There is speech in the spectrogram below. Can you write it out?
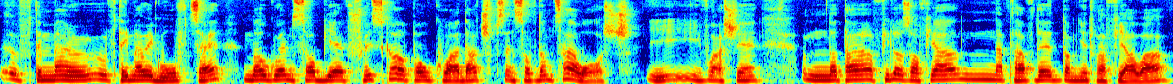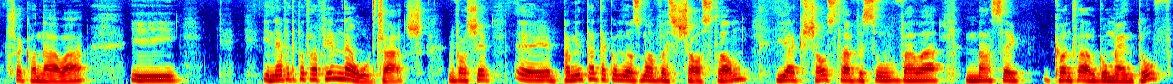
w, tym małym, w tej małej główce mogłem sobie wszystko poukładać w sensowną całość. I, i właśnie no ta filozofia naprawdę do mnie trafiała, przekonała i, i nawet potrafiłem nauczać. Właśnie y, pamiętam taką rozmowę z siostrą, jak siostra wysuwała masę kontrargumentów,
